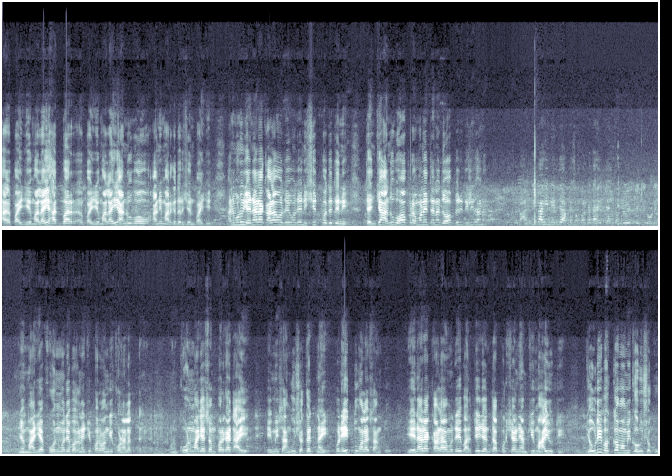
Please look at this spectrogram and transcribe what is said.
पाहिजे मलाही हातभार पाहिजे मलाही अनुभव आणि मार्गदर्शन पाहिजे. आणि म्हणून येणाऱ्या काळामध्ये मध्ये निश्चित पद्धतीने त्यांच्या अनुभवाप्रमाणे त्यांना जबाबदारी दिली जाणार. काही नेते आपल्या संपर्कात आहेत त्यांचा प्रवेश देखील होण्याची माझ्या फोनमध्ये बघण्याची परवानगी कोणालाच नाही. म्हणून कोण माझ्या संपर्कात आहे हे मी सांगू शकत नाही पण एक तुम्हाला सांगतो येणाऱ्या काळामध्ये भारतीय जनता पक्ष आणि आमची महायुती जेवढी भक्कम आम्ही करू शकू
